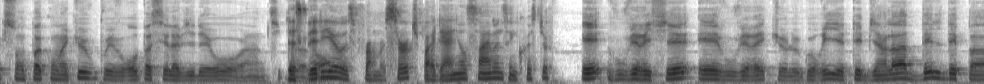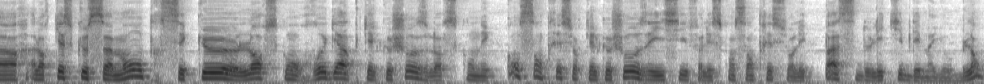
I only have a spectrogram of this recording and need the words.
qui sont pas convaincus, vous pouvez vous repasser la vidéo hein, un petit peu This avant. video is from research by Daniel Simons and Christopher Et vous vérifiez et vous verrez que le gorille était bien là dès le départ. Alors qu'est-ce que ça montre? C'est que lorsqu'on regarde quelque chose, lorsqu'on est concentré sur quelque chose, et ici il fallait se concentrer sur les passes de l'équipe des maillots blancs,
